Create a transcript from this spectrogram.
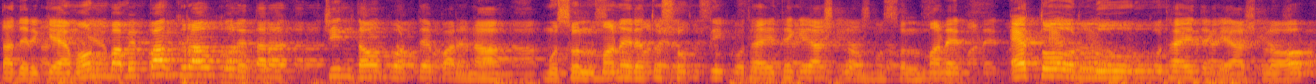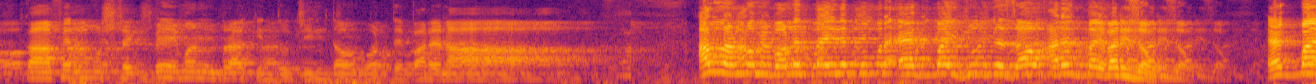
তাদেরকে এমন ভাবে পাকড়াও করে তারা চিন্তাও করতে পারে না। মুসলমানের এত শক্তি কোথায় থেকে আসলো? মুসলমানের এত লোক কোথায় থেকে আসলো? কাফের, মুশরিক, বেঈমানরা কিন্তু চিন্তাও করতে পারে না। আল্লাহর নবী বলেন, তাইলে তোমরা এক ভাই যুদ্ধে যাও, আরেক ভাই বাড়ি যাও। এক ভাই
